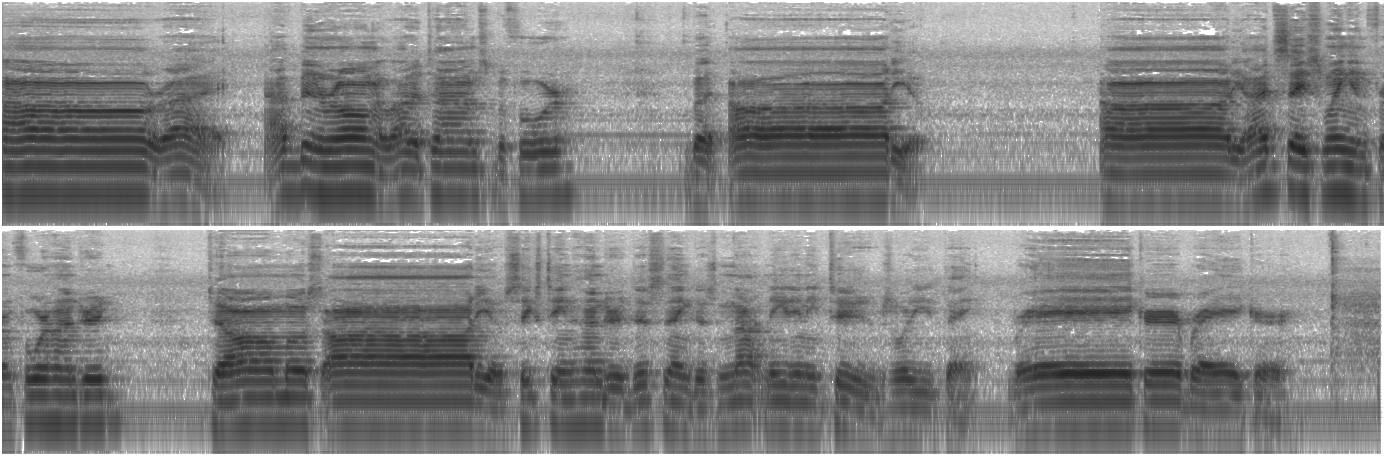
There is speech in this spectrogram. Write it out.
All right. I've been wrong a lot of times before, but audio. Audio. I'd say swinging from 400 to almost audio 1600. This thing does not need any tubes. What do you think? Breaker, breaker.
